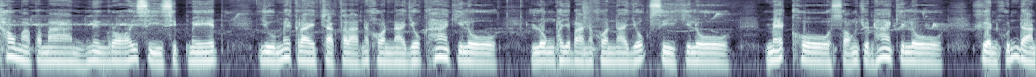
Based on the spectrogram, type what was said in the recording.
เข้ามาประมาณ 140 เมตร อยู่ไม่ไกลจากตลาดนครนายก 5 กิโลโรงพยาบาลนครนายก 4 กิโล แมคโคร 2.5 กิโล เขื่อนขุนด่าน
